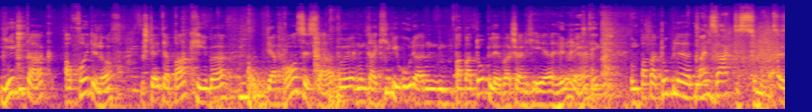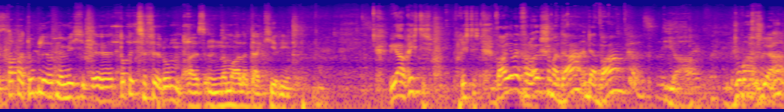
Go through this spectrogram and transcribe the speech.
jeden Tag, auch heute noch, stellt der Barkeeper der Bronzestatue einen Daikiri oder einen Papadoble wahrscheinlich eher hin. Richtig. Ja? Und Papadoble hat Man sagt es zumindest. äh, Papa Doble hat nämlich äh, doppelt so viel rum als ein normaler Daikiri. Ja, richtig. Richtig. War jemand von euch schon mal da in der Bar? Ja. Du warst schon Ja,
